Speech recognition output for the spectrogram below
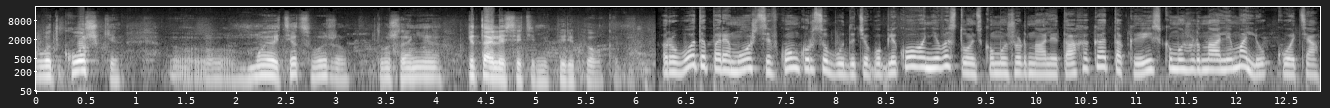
вот кошки э, мой отец выжил, потому что они питались этими перепелками. Роботи переможців конкурсу будуть опубліковані в естонському журналі Тахеке та київському журналі Малюк Котя.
